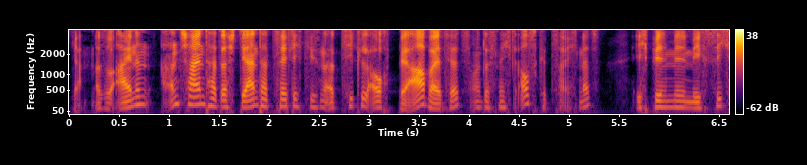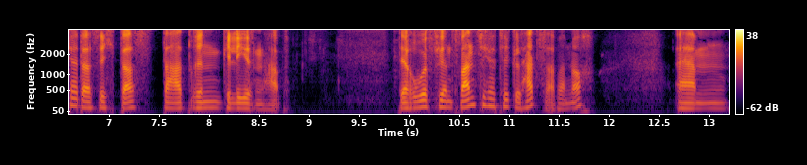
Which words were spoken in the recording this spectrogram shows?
Ja, also einen, anscheinend hat der Stern tatsächlich diesen Artikel auch bearbeitet und das nicht ausgezeichnet. Ich bin mir nämlich sicher, dass ich das da drin gelesen habe. Der Ruhe 24 Artikel hat's aber noch. Ähm,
